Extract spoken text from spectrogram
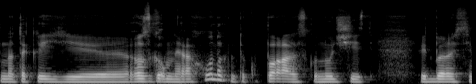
на такий розгромний рахунок, на таку поразку 0-6 від Борусі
